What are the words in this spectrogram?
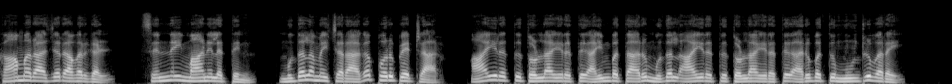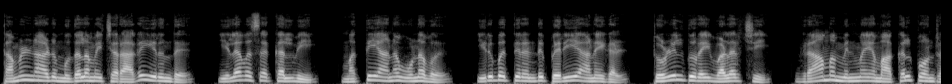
காமராஜர் அவர்கள் சென்னை மாநிலத்தின் முதலமைச்சராக பொறுப்பேற்றார். ஆயிரத்து தொள்ளாயிரத்து ஐம்பத்தாறு முதல் ஆயிரத்து தொள்ளாயிரத்து அறுபத்து மூன்று வரை தமிழ்நாடு முதலமைச்சராக இருந்து இலவச கல்வி மத்தியான உணவு இருபத்திரண்டு பெரிய அணைகள் தொழில்துறை வளர்ச்சி கிராம மின்மயமாக்கல் போன்ற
